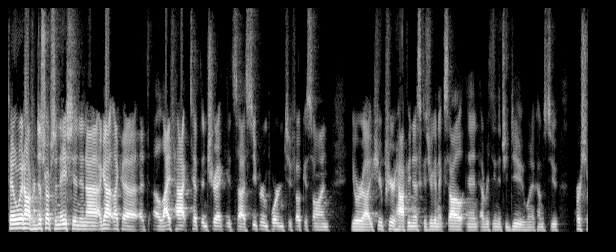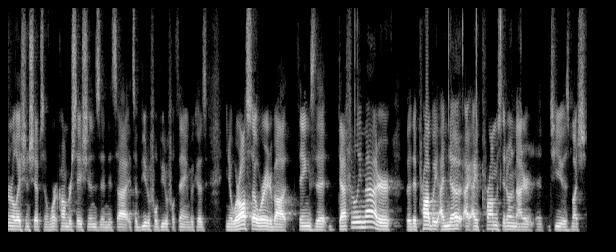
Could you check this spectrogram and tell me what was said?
Taylor Wade for Disruption Nation, and uh, I got like a, a, a, life hack tip and trick. It's uh, super important to focus on your uh, your pure happiness because you're going to excel in everything that you do when it comes to personal relationships and work conversations. And it's uh, it's a beautiful, beautiful thing because you know we're also worried about things that definitely matter, but they probably I know I, I promise they don't matter uh, to you as much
